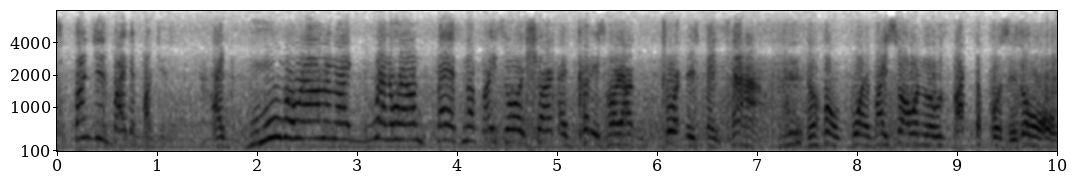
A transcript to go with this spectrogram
sponges by the bunches. I'd move around and I'd run around fast enough. I saw a shark, I'd cut his heart out and throw it in his face. oh, boy, if I saw one of those octopuses, oh,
